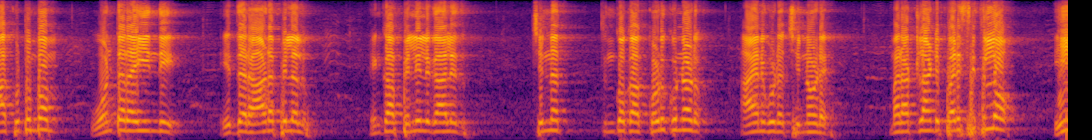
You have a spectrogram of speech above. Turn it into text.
ఆ కుటుంబం ఒంటరయ్యింది ఇద్దరు ఆడపిల్లలు ఇంకా పెళ్ళిళ్ళు కాలేదు. చిన్న ఇంకొక కొడుకున్నాడు ఆయన కూడా చిన్నోడే. మరి అట్లాంటి పరిస్థితుల్లో ఈ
